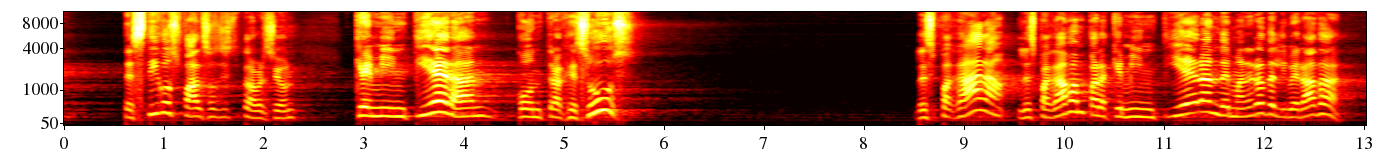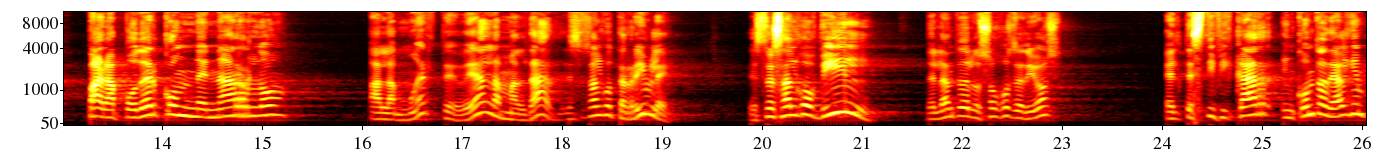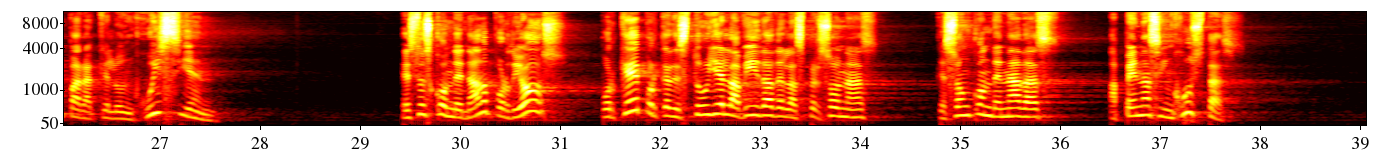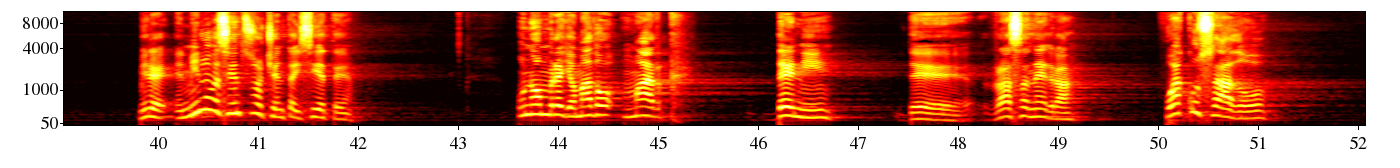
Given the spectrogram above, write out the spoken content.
testigos falsos, dice esta versión, que mintieran contra Jesús les pagara, les pagaban para que mintieran de manera deliberada para poder condenarlo a la muerte. Vean la maldad, eso es algo terrible. Esto es algo vil delante de los ojos de Dios. El testificar en contra de alguien para que lo enjuicien. Esto es condenado por Dios. ¿Por qué? Porque destruye la vida de las personas que son condenadas a penas injustas. Mire, en 1987, un hombre llamado Mark Denny, de raza negra, fue acusado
